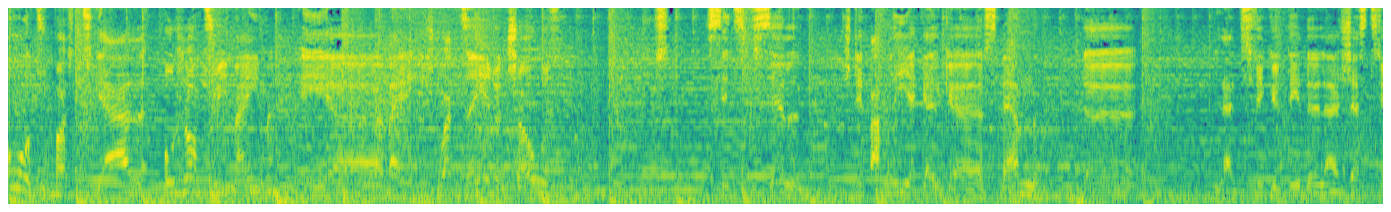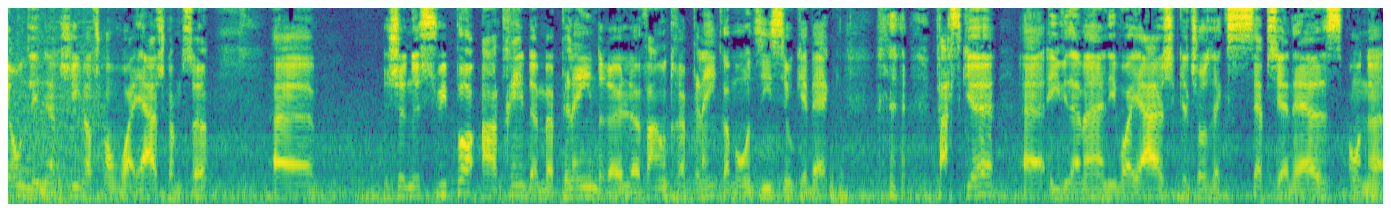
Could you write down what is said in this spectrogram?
Du Portugal aujourd'hui même. Et euh, ben, je dois te dire une chose, c'est difficile. Je t'ai parlé il y a quelques semaines de la difficulté de la gestion de l'énergie lorsqu'on voyage comme ça. Euh, je ne suis pas en train de me plaindre le ventre plein, comme on dit ici au Québec, parce que, euh, évidemment, les voyages, c'est quelque chose d'exceptionnel. On a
